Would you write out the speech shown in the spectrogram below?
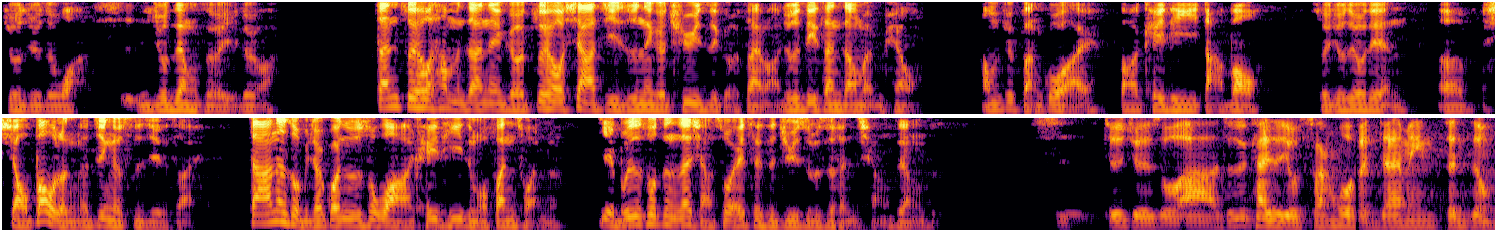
就觉得哇，是你就这样子而已，对吧？但最后他们在那个最后夏季就是那个区域资格赛嘛，就是第三张门票。他们就反过来把 KT 打爆，所以就是有点呃小爆冷的进了世界赛。大家那时候比较关注是说，哇，KT 怎么翻船了？也不是说真的在想说 SSG 是不是很强这样子。是，就是觉得说啊，就是开始有酸货粉在那边争这种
